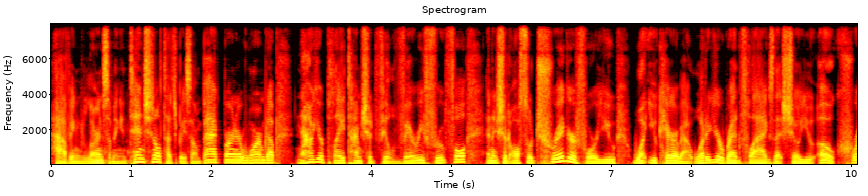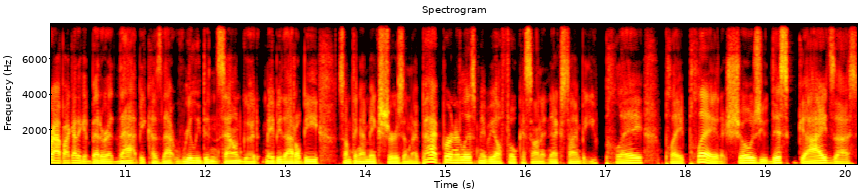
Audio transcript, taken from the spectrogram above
having learned something intentional, touch base on back burner, warmed up. Now your playtime should feel very fruitful and it should also trigger for you what you care about. What are your red flags that show you, oh crap, I got to get better at that because that really didn't sound good. Maybe that'll be something I make sure is in my back burner list. Maybe I'll focus on it next time. But you play, play, play, and it shows you this guides us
